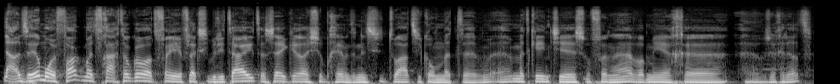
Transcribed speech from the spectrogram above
Nou, het is een heel mooi vak, maar het vraagt ook wel wat van je flexibiliteit. En zeker als je op een gegeven moment in een situatie komt met, uh, met kindjes of een uh, wat meer, uh, hoe zeg je dat?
